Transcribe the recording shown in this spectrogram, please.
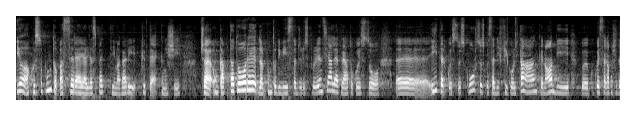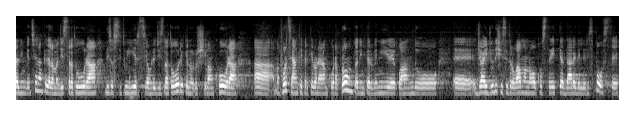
Io a questo punto passerei agli aspetti magari più tecnici, cioè un captatore dal punto di vista giurisprudenziale ha creato questo eh, iter, questo excursus, questa difficoltà anche, no, di, eh, questa capacità di invenzione anche della magistratura di sostituirsi a un legislatore che non riusciva ancora, a, ma forse anche perché non era ancora pronto ad intervenire quando eh, già i giudici si trovavano costretti a dare delle risposte.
